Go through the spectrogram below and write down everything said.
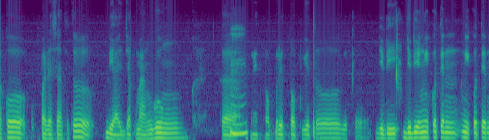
aku pada saat itu diajak manggung ke Hmm. Britpop Britpop gitu gitu jadi jadi yang ngikutin ngikutin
